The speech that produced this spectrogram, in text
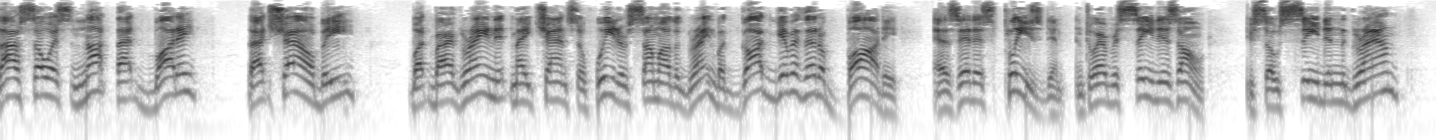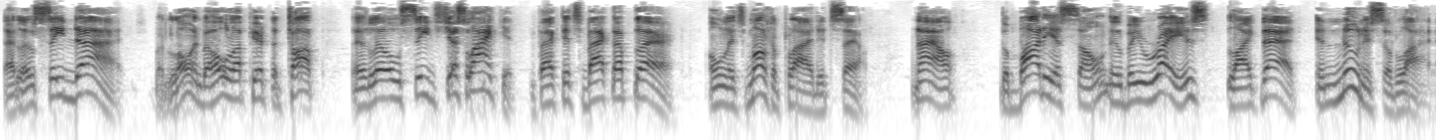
thou sowest not that body that shall be, but by grain it may chance of wheat or some other grain, but God giveth it a body as it has pleased him, and to every seed his own. You sow seed in the ground, that little seed dies. But lo and behold, up here at the top, there's little seeds just like it. In fact, it's back up there, only it's multiplied itself. Now, the body is sown, it'll be raised like that in newness of life.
